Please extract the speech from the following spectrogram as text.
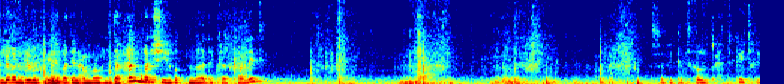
اللي غنديرو فيه غادي نعمروه لداخل ما غاديش يهبط لنا هذاك الخليط. صافي كتخلطو حتى كيتخي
